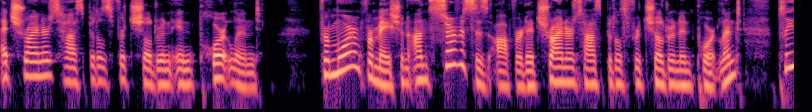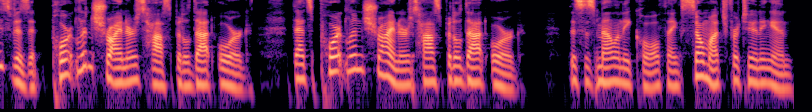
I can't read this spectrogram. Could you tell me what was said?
at Shriners Hospitals for Children in Portland. For more information on services offered at Shriners Hospitals for Children in Portland, please visit portlandshrinershospital.org. That's portlandshrinershospital.org. This is Melanie Cole. Thanks so much for tuning in.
